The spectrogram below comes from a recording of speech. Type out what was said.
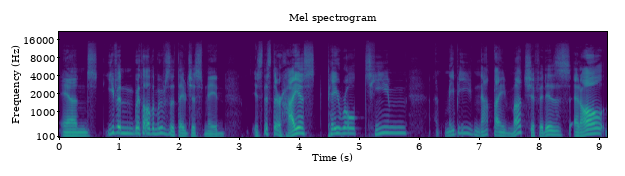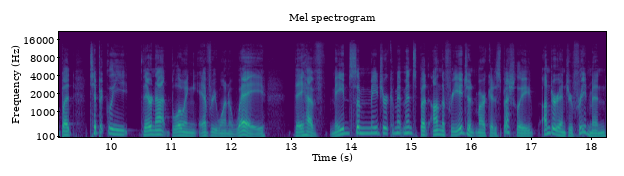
And even with all the moves that they've just made, is this their highest payroll team? Maybe not by much, if it is at all, but typically they're not blowing everyone away. They have made some major commitments, but on the free agent market, especially under Andrew Friedman,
